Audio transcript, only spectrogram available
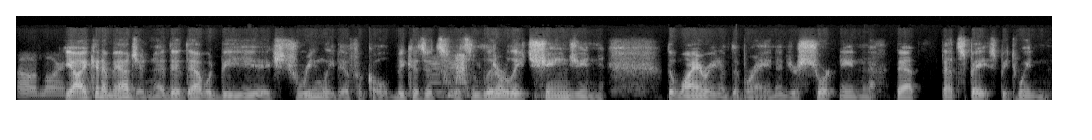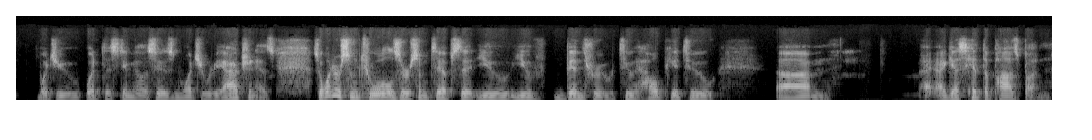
Oh Lord. Yeah, I can imagine that that would be extremely difficult because it's it's literally changing the wiring of the brain and you're shortening that that space between what you what the stimulus is and what your reaction is. So what are some tools or some tips that you you've been through to help you to um I, I guess hit the pause button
